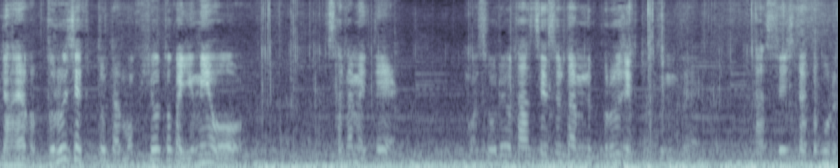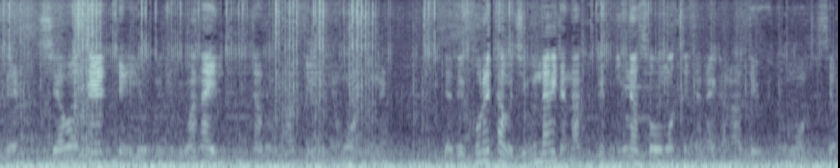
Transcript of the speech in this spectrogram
だからやっぱプロジェクトだ目標とか夢を定めて、まあ、それを達成するためのプロジェクトを組んで達成したところで幸せっていうふうに言わないだろうなっていうふうに思うんですよねでこれ多分自分だけじゃなくてみんなそう思ってるんじゃないかなっていうふうに思うんですよ。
